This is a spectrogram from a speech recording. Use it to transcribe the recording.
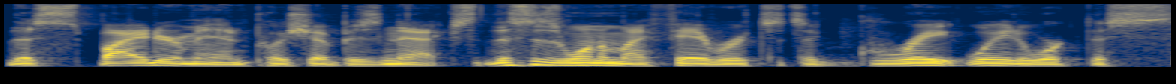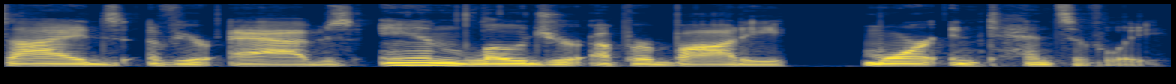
The Spider Man push up is next. This is one of my favorites. It's a great way to work the sides of your abs and load your upper body more intensively.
